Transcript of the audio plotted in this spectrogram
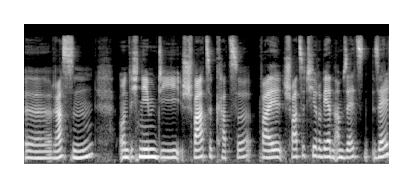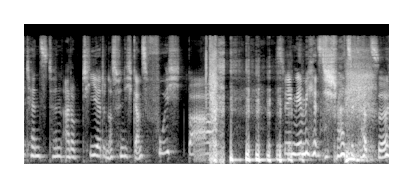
äh, Rassen. Und ich nehme die schwarze Katze, weil schwarze Tiere werden am selten, seltensten adoptiert und das finde ich ganz furchtbar. Deswegen nehme ich jetzt die schwarze Katze.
